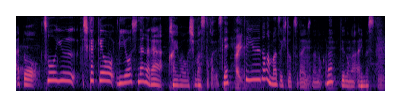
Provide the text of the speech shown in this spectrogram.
あとそういう仕掛けを利用しながら会話をしますとかですね、はい。っていうのがまず一つ大事なのかなっていうのがあります。うん。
